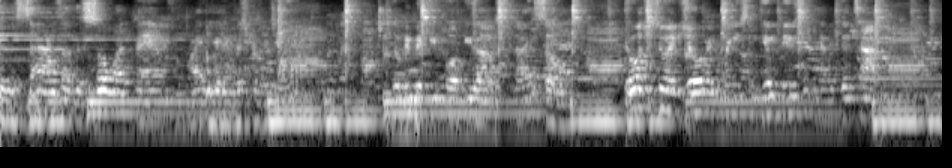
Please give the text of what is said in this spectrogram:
to the sounds of the So Whut Band from right here in Richmond, Virginia. We'll be with you for a few hours tonight, so we want you to enjoy and bring you some good music, and have a good time.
